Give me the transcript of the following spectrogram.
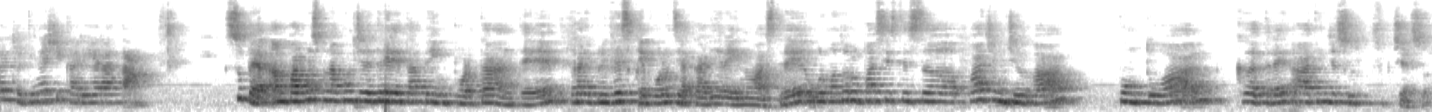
pentru tine și cariera ta. Super! Am parcurs până acum cele trei etape importante care privesc evoluția carierei noastre. Următorul pas este să facem ceva punctual către a atinge succesul.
